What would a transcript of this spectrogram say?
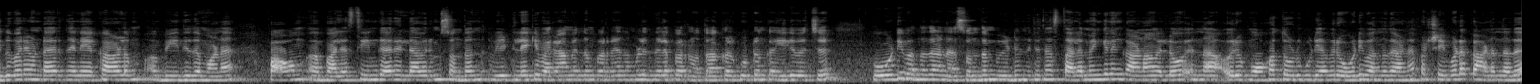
ഇതുവരെ ഉണ്ടായിരുന്നതിനേക്കാളും ഭീതിതമാണ്. പാവം പലസ്തീൻകാരെല്ലാവരും സ്വന്തം വീട്ടിലേക്ക് വരാമെന്നും പറഞ്ഞ് നമ്മൾ ഇന്നലെ പറഞ്ഞു താക്കൾക്കൂട്ടും കയ്യിൽ വെച്ച് ഓടി വന്നതാണ്. സ്വന്തം വീട് നിന്നിരുന്ന സ്ഥലമെങ്കിലും കാണാമല്ലോ എന്ന ഒരു മോഹത്തോടു കൂടി അവർ ഓടി വന്നതാണ്. പക്ഷെ ഇവിടെ കാണുന്നത്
